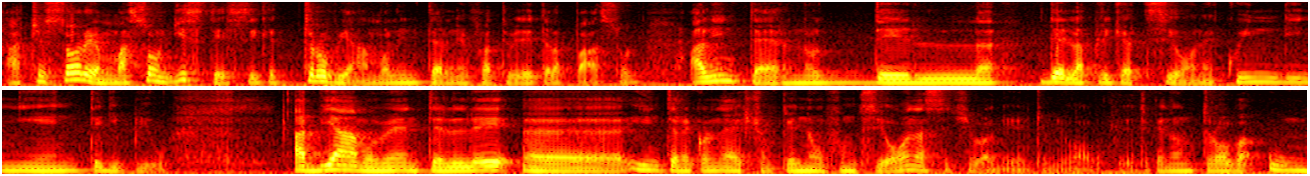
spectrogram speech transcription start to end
accessorio ma sono gli stessi che troviamo all'interno infatti vedete la password all'interno del, dell'applicazione. Quindi niente di più abbiamo ovviamente le eh, internet connection che non funziona se ci va dentro di nuovo vedete che non trova un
